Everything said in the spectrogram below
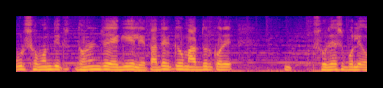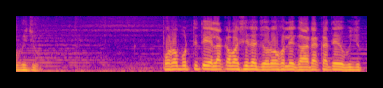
ওর সম্বন্ধী ধনঞ্জয় এগিয়ে এলে তাদেরকেও মারধর করে সুরেশ বলে অভিযোগ। পরবর্তীতে এলাকাবাসীরা জড়ো হলে গা ডাকাতে অভিযুক্ত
